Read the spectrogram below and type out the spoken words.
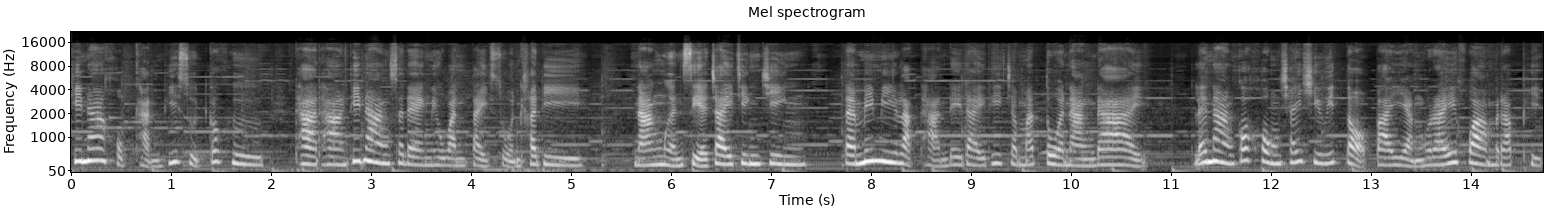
ที่น่าขบขันที่สุดก็คือท่าทางที่นางแสดงในวันไต่สวนคดี นางเหมือนเสียใจจริง ๆ แต่ไม่มีหลักฐานใด ๆ ที่จะมัดตัวนางได้ และนางก็คงใช้ชีวิตต่อไปอย่างไร้ความรับผิด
